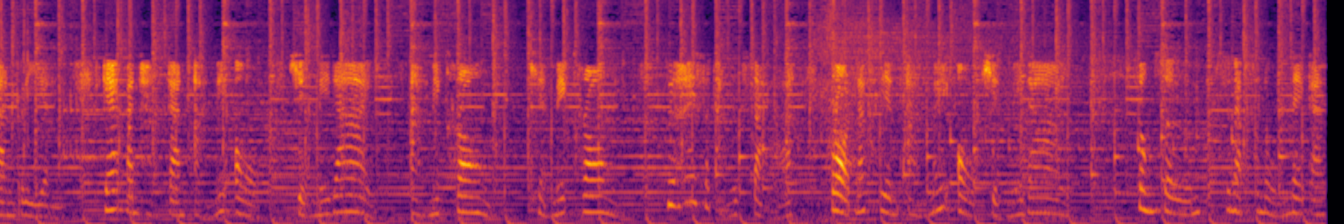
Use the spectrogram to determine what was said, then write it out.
การเรียน แก้ปัญหาการอ่านไม่ออก เขียนไม่ได้ อ่านไม่คล่อง เขียนไม่คล่อง เพื่อให้สถานศึกษาปลอดนักเรียนอ่านไม่ออกเขียนไม่ได้ ส่งเสริมสนับสนุนในการ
